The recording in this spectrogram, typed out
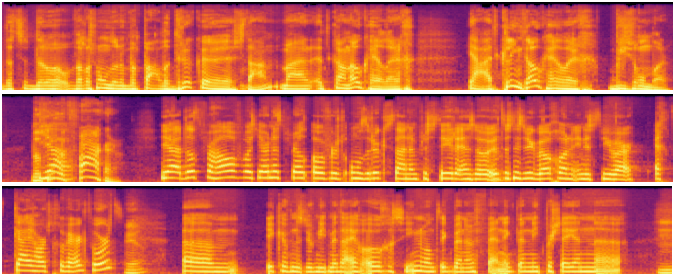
dat ze er wel eens onder een bepaalde druk staan. Maar het kan ook heel erg... Ja, het klinkt ook heel erg bijzonder. Dat Ja. hoor ik vaker. Ja, dat verhaal wat jij net vertelt over het onder druk staan en presteren en zo. Het is natuurlijk wel gewoon een industrie waar echt keihard gewerkt wordt. Ja. Ehm, ik heb het natuurlijk niet met eigen ogen gezien, want ik ben een fan. Ik ben niet per se een... Hm.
